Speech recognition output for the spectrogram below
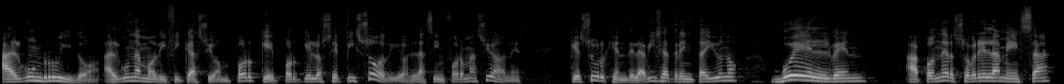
algún ruido, alguna modificación. ¿Por qué? Porque los episodios, las informaciones que surgen de la Villa 31 vuelven a poner sobre la mesa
